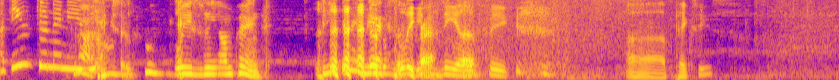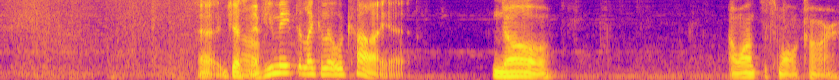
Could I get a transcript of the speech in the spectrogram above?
Have you done any of the exo? Who bleeds neon pink? Have you done any of the Who bleeds neon stuff? pink? Uh, pixies. Uh, Justin, Oh. have you made the, like a little car yet? No. I want the small car.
